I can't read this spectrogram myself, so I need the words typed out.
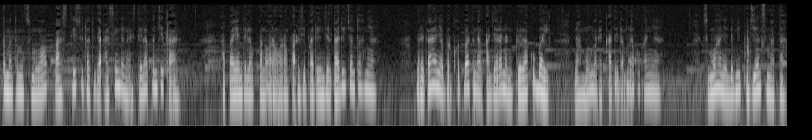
Teman-teman semua pasti sudah tidak asing dengan istilah pencitraan. Apa yang dilakukan orang-orang Farisi pada Injil tadi contohnya. Mereka hanya berkhotbah tentang ajaran dan perilaku baik, namun mereka tidak melakukannya. Semua hanya demi pujian semata.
